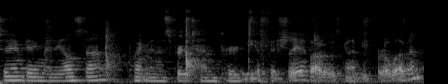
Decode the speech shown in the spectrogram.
today I'm getting my nails done. Appointment is for 10:30 officially. I thought it was gonna be for 11.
